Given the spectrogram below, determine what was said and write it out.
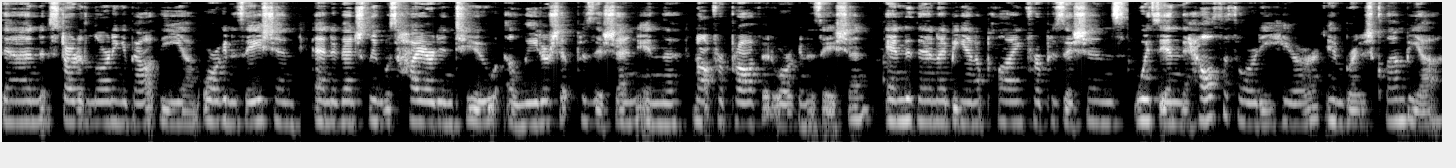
then started learning about the um, organization and eventually was hired into a leadership position in the not for profit organization. And then I began applying for positions within the health authority here in British Columbia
